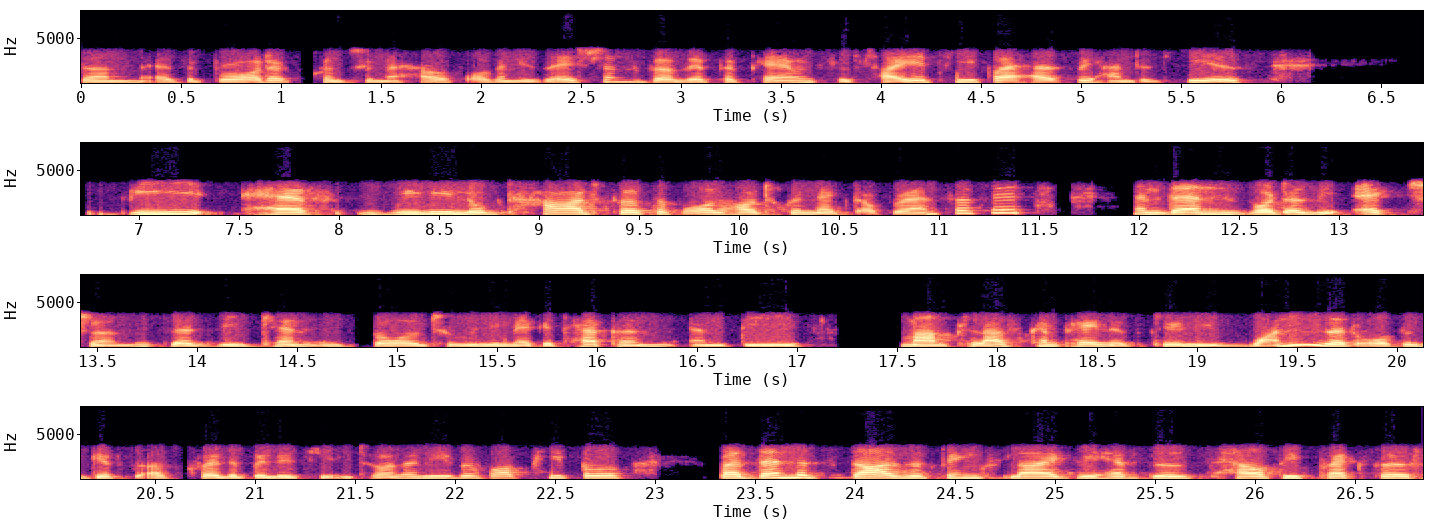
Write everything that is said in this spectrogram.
um, as a broader consumer health organization, where we're preparing society for a healthy 100 years, we have really looked hard, first of all, how to connect our brands with it, and then what are the actions that we can install to really make it happen. And the Mom Plus campaign is clearly one that also gives us credibility internally with our people. But then it starts with things like we have this healthy breakfast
